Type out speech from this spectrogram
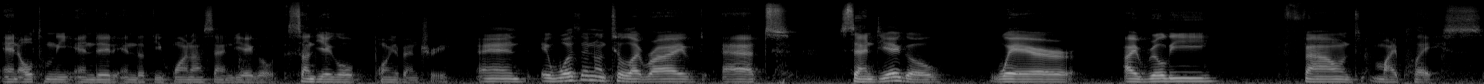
and ultimately ended in the Tijuana, San Diego, San Diego point of entry. And it wasn't until I arrived at San Diego where I really found my place.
